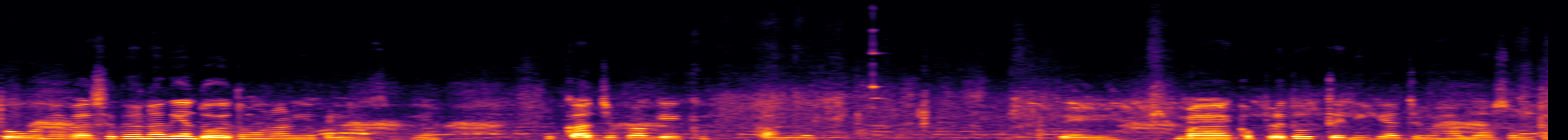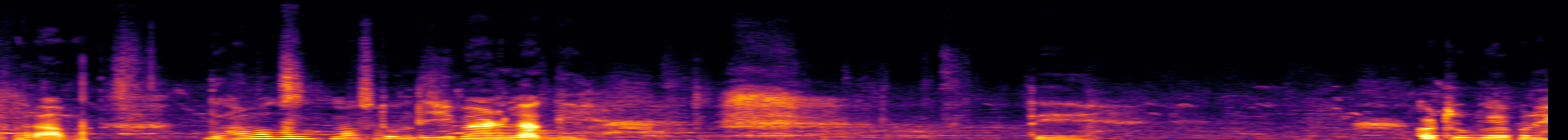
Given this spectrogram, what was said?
ਦੋ ਨੇ, ਵੈਸੇ ਤਾਂ ਇਹਨਾਂ ਦੀਆਂ ਦੋ ਹੀ ਧੋਣ ਵਾਲੀਆਂ ਪਈਆਂ ਸੀਗੀਆਂ। ਇੱਕ ਅੱਜ ਪਾ ਗਈ ਇੱਕ ਕੱਲ ਤੇ ਮੈਂ ਕੱਪੜੇ ਧੋਤੇ ਨਹੀਂ ਕਿ ਅੱਜ, ਮੈਂ ਕਿਹਾ ਮੌਸਮ ਤਾਂ ਖਰਾਬ ਆ। ਦਿਖਾਵਾਂ ਤੁਹਾਨੂੰ? ਮੌਸਮ। ਧੁੰਦ ਜੀ ਪੈਣ ਲੱਗ ਗਈ। ਤੇ ਕਟਰੂ ਆਪਣੇ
